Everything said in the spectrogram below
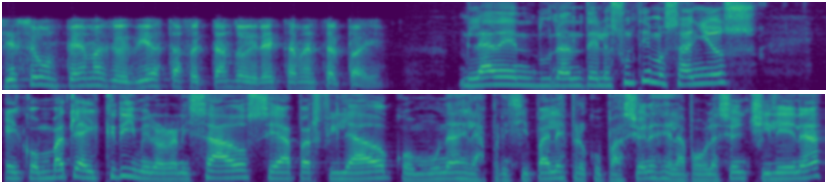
Y ese es un tema que hoy día está afectando directamente al país. Bladen, durante los últimos años, el combate al crimen organizado se ha perfilado como una de las principales preocupaciones de la población chilena,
